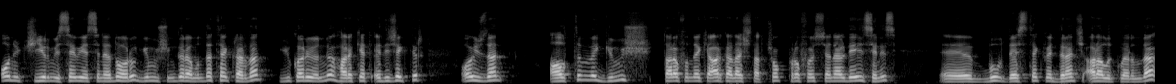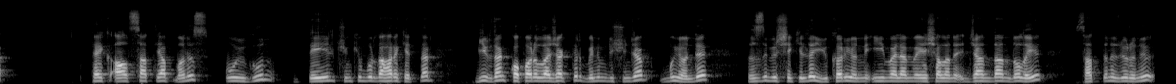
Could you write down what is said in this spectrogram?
13.20 seviyesine doğru gümüşün gramında tekrardan yukarı yönlü hareket edecektir. O yüzden altın ve gümüş tarafındaki arkadaşlar çok profesyonel değilseniz e, bu destek ve direnç aralıklarında pek al sat yapmanız uygun değil. Çünkü burada hareketler birden koparılacaktır. Benim düşüncem bu yönde hızlı bir şekilde yukarı yönlü ivmelenme yaşanacağından dolayı sattığınız ürünü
